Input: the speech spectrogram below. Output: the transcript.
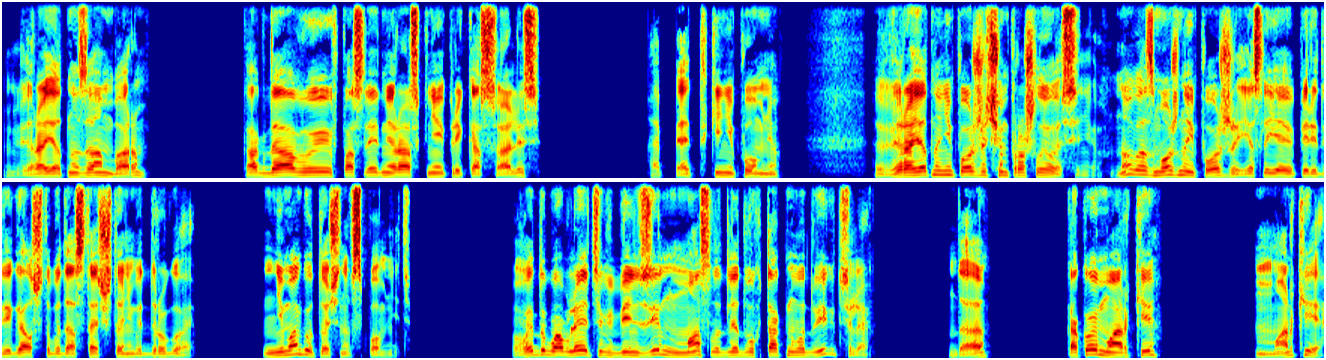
Вероятно, за амбаром. Когда вы в последний раз к ней прикасались? Опять-таки не помню. Вероятно, не позже, чем прошлой осенью. Но, возможно, и позже, если я ее передвигал, чтобы достать что-нибудь другое. Не могу точно вспомнить. Вы добавляете в бензин масло для двухтактного двигателя? Да. Какой марки? Марки?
